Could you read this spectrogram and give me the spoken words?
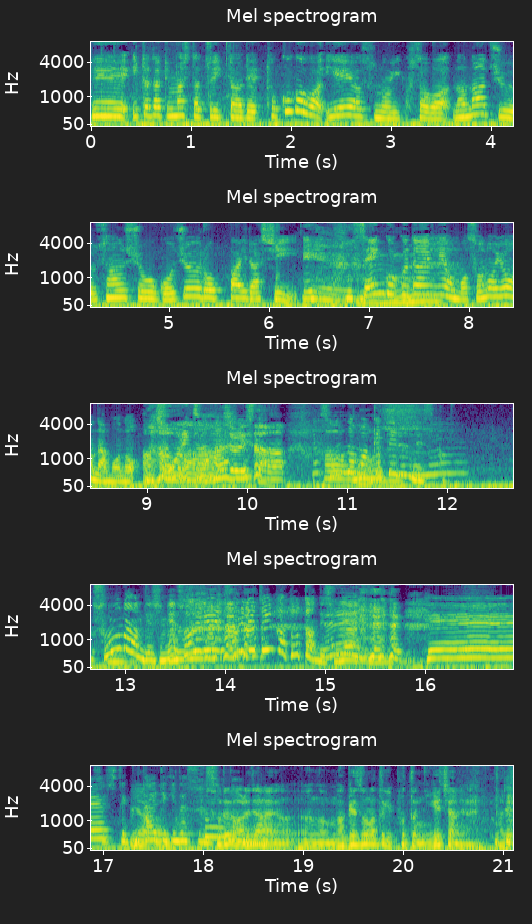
えー、いただきましたツイッターで徳川家康の戦は73勝56敗らしい、えー、戦国大名もそのようなもの。勝率の話でした。そんな負けてるんですか？そうなんですね。それで、それで天下取ったんですね。へえ。そして具体的なそれはあれじゃないの？あの、負けそうな時ポッと逃げちゃうんじゃない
